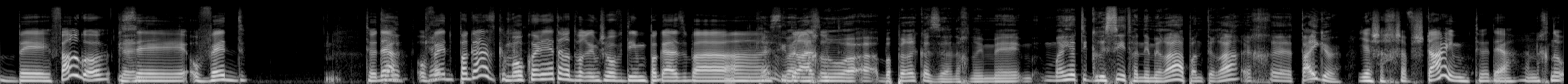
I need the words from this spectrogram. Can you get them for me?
בפרגו כן. זה עובד, אתה יודע, כן, עובד פגז, כמו כל יתר הדברים שעובדים פגז כן, בסדרה הזאת. ואנחנו, אה, אה, בפרק הזה, אנחנו עם, אה, מהי הטיגריסית? הנמרה, הפנתרה? איך, אה, טייגר. יש עכשיו שתיים, אתה יודע, אנחנו,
